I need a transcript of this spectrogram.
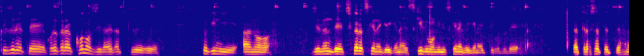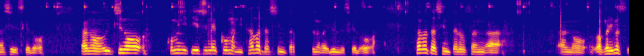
崩れて、これからこの時代だっていう時に、あの、自分で力つけなきゃいけない、スキルも身につけなきゃいけないっていうことで、やってらっしゃってって話ですけど、あの、うちのコミュニティ新ネ顧問に田畑慎太郎っていうのがいるんですけど、田畑慎太郎さんが、あの、わかります？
